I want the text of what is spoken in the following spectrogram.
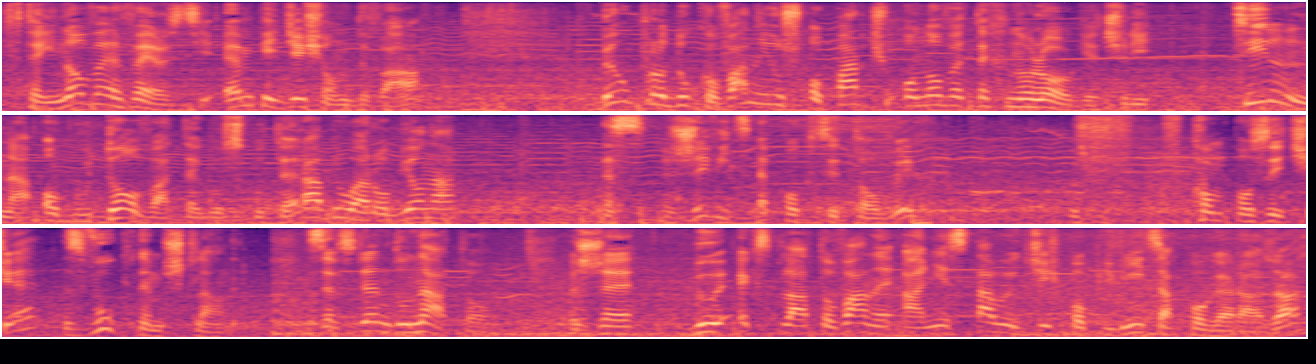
w tej nowej wersji M52 był produkowany już w oparciu o nowe technologie, czyli tylna obudowa tego skutera była robiona z żywic epoksytowych w, w kompozycie z włóknem szklanym. Ze względu na to, że były eksploatowane, a nie stały gdzieś po piwnicach, po garażach,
